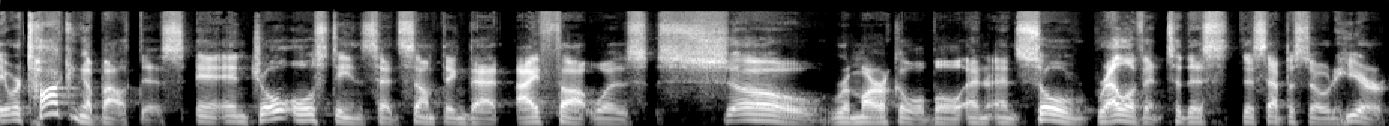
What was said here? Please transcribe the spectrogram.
they were talking about this. And Joel Osteen said something that I thought was so remarkable and, and so relevant to this, this episode here.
